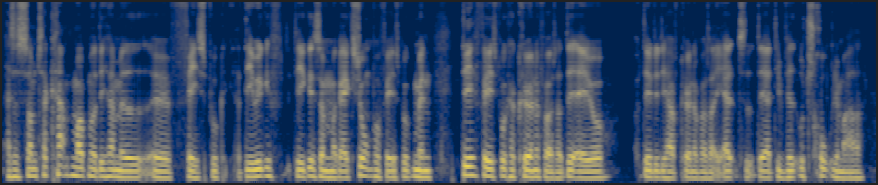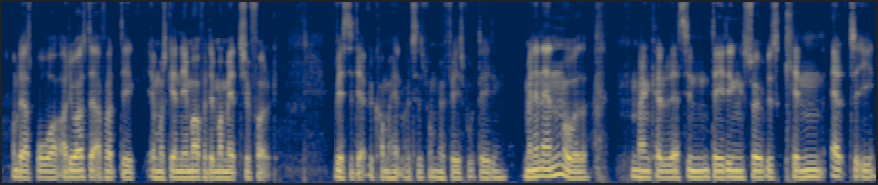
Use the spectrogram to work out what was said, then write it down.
altså, som tager kampen op mod det her med øh, Facebook. Det er jo ikke, det er ikke som reaktion på Facebook, men det Facebook har kørende for sig, det er jo, og det er jo det, de har haft kørende for sig i altid, det er, at de ved utrolig meget om deres brugere, og det er jo også derfor, at det er måske nemmere for dem at matche folk, hvis det er der, vi kommer hen på et tidspunkt med Facebook-dating. Men en anden måde, man kan lade sin dating-service kende alt til en,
